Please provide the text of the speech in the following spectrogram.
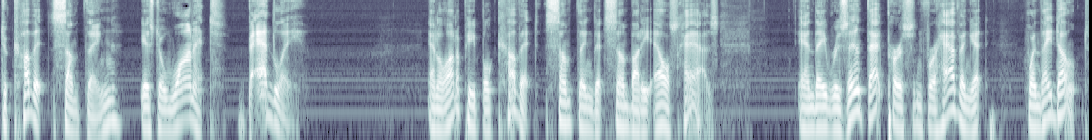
To covet something is to want it badly. And a lot of people covet something that somebody else has. And they resent that person for having it when they don't.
